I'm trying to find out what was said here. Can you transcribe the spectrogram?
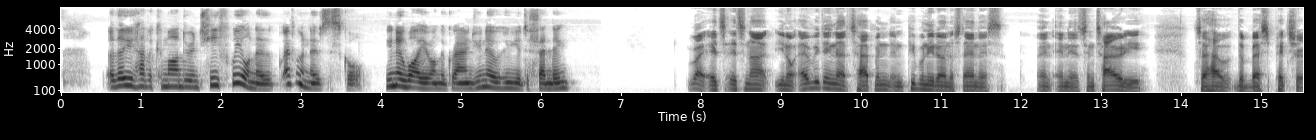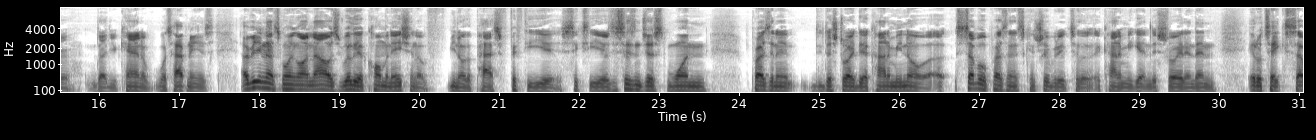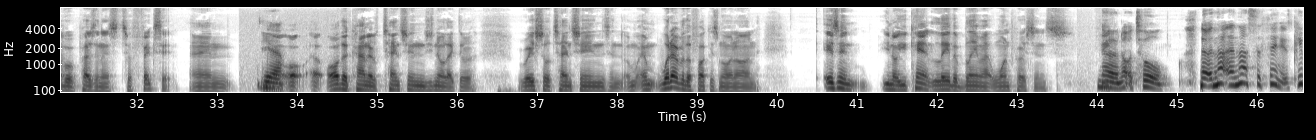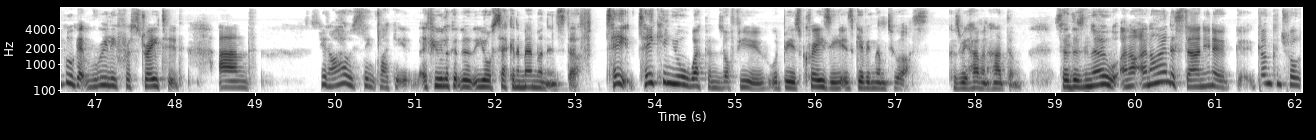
although you have a commander in chief, we all know everyone knows the score. You know why you're on the ground. You know who you're defending. Right. It's it's not you know everything that's happened, and people need to understand this in in its entirety to have the best picture that you can of what's happening is everything that's going on now is really a culmination of you know the past 50 years 60 years this isn't just one president destroyed the economy. No, uh, several presidents contributed to the economy getting destroyed, and then it'll take several presidents to fix it. And yeah, know, all, uh, all, the kind of tensions, you know, like the racial tensions and and whatever the fuck is going on, isn't you know you can't lay the blame at one person's. No, not at all. No, and that and that's the thing is people get really frustrated and you know, I always think like if you look at the, your Second Amendment and stuff, take, taking your weapons off you would be as crazy as giving them to us because we haven't had them. So there's no, and I, and I understand, you know, gun control.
